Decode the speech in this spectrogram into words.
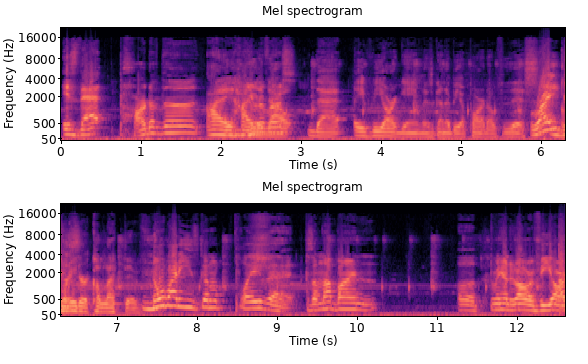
is that part of the I highly Universe? doubt that a VR game is gonna be a part of this Right, greater collective. nobody's gonna play that because I'm not buying a three hundred dollar VR I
